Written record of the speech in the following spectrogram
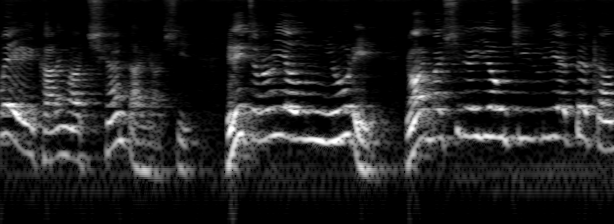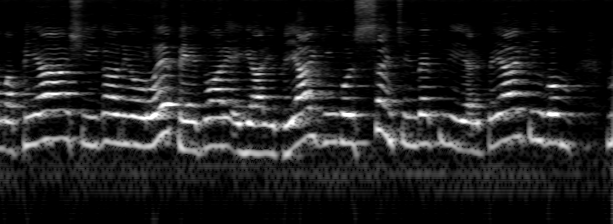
လှည့်တဲ့ခါတိုင်းမှာချမ်းသာရာရှိယနေ့ကျွန်တော်တို့ရဲ့လူမျိုးတွေ ရောမရှိတဲ့ယုံကြည်သူရဲ့အသက်တာမှာဘုရားရှိကနေလွဲဖယ်သွားတဲ့အရာတွေဘုရားခင်ကိုစန့်ကျင်ဘက်ပြုတဲ့အရာတွေဘုရားခင်ကိုမ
